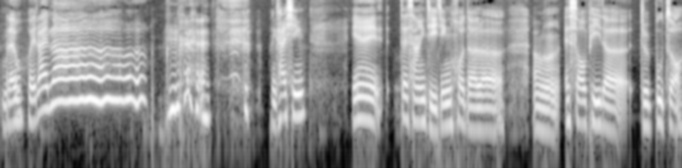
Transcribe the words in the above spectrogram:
我们来回来啦，很开心。因为在上一集已经获得了嗯 SOP 的就是步骤，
